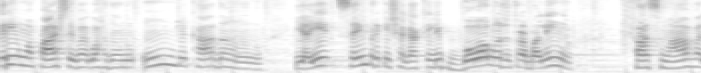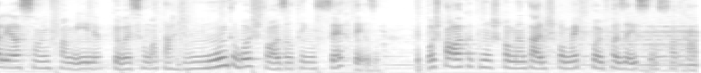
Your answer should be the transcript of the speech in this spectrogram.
cria uma pasta e vai guardando um de cada ano. E aí, sempre que chegar aquele bolo de trabalhinho, faça uma avaliação em família, porque vai ser uma tarde muito gostosa, eu tenho certeza. Depois coloca aqui nos comentários como é que foi fazer isso na sua casa.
